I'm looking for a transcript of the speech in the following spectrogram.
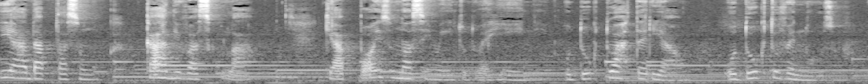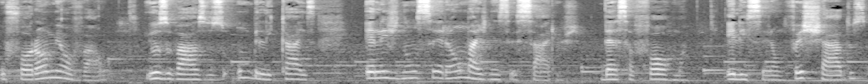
E a adaptação cardiovascular, que após o nascimento do RN, o ducto arterial, o ducto venoso, o forame oval e os vasos umbilicais, eles não serão mais necessários. Dessa forma, eles serão fechados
